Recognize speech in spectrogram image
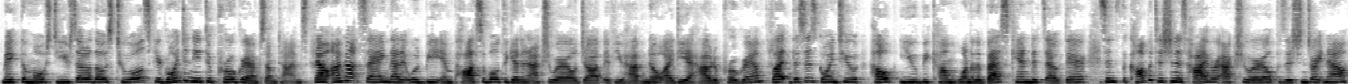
make the most use out of those tools, you're going to need to program sometimes. Now, I'm not saying that it would be impossible to get an actuarial job if you have no idea how to program, but this is going to help you become one of the best candidates out there. Since the competition is high for actuarial positions right now,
